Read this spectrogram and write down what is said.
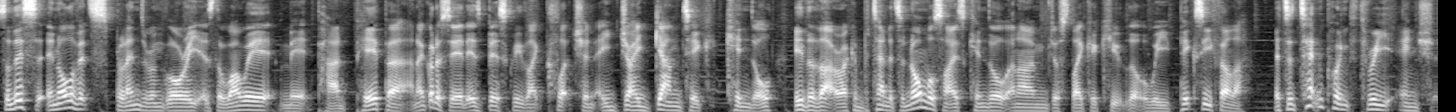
So this, in all of its splendor and glory, is the Huawei MatePad Paper. And I gotta say, it is basically like clutching a gigantic Kindle. Either that or I can pretend it's a normal sized Kindle and I'm just like a cute little wee pixie fella. It's a 10.3 inch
